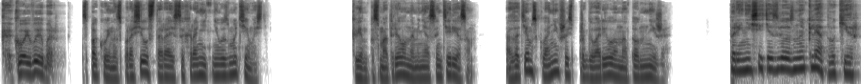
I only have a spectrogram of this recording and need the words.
«Какой выбор?» – спокойно спросил, стараясь сохранить невозмутимость. Квен посмотрела на меня с интересом, а затем, склонившись, проговорила на тон ниже. «Принесите звездную клятву, Кир,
